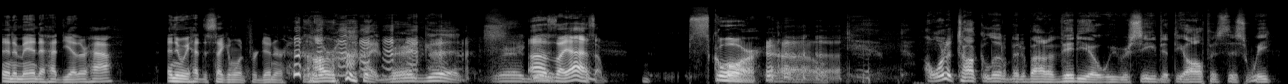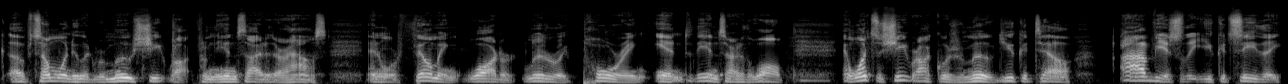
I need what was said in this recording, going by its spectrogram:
and Amanda had the other half, and then we had the second one for dinner. All right, very good. Very good. I was like, that's a score. I want to talk a little bit about a video we received at the office this week of someone who had removed sheetrock from the inside of their house and were filming water literally pouring into the inside of the wall. And once the sheetrock was removed, you could tell, obviously, you could see the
